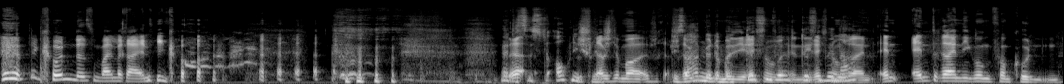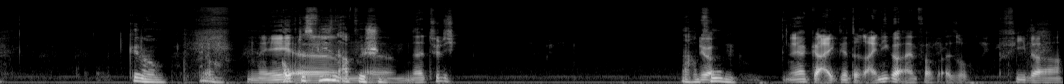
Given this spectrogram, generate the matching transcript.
Der Kunde ist mein Reiniger. Ja, das Ja, ist auch nicht Schreibe ich schlecht. immer, ich sagen mir immer, die Rechnung, wir- in die Rechnung rein. End, Endreinigung vom Kunden. Genau. Ja. Nee, Auch das Fliesen abwischen. Ähm, natürlich, Nach dem Ja. Fugen. ja, geeignete Reiniger einfach. Also Fila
